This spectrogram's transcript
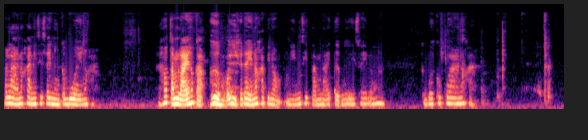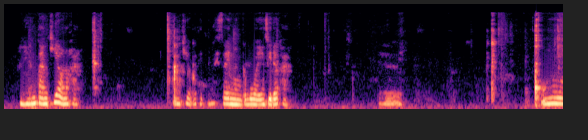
ปลาเนาะค่ะนี่สิใส่หนึ่งกระบวยเนาะค่ะถ้าเขาตำหลายเขากะเพิ่มเอาอีกก็ได้เนาะค่ะพี่น้องอันนี้มันสิตำหลายเติมนี่ใส่ประมาณกระบวยกว่าๆเนาะค่ะ อันนี้น้ำตาลเคี่ยวเนาะค่ะน้ำตาลเคี่ยวกระติบใส่หนึ่งกระบวยอย่างสีเด้อค่ะไปเลยผงนัว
